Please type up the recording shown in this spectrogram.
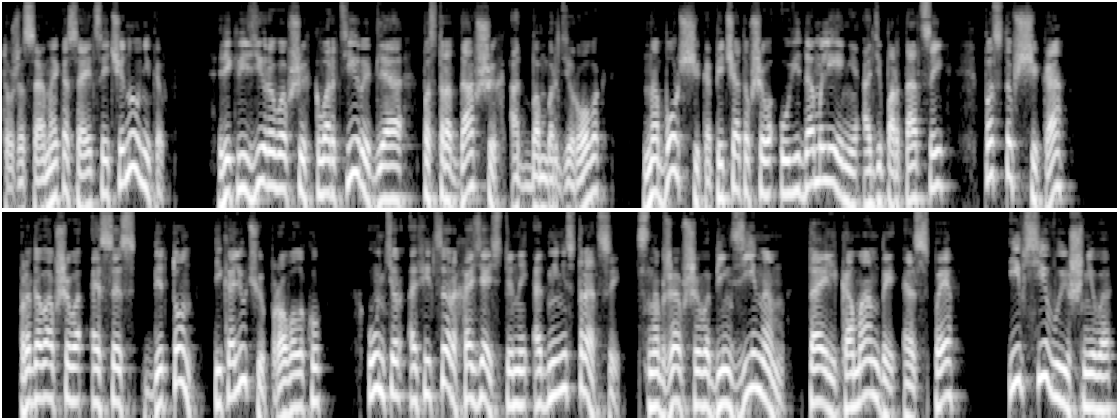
То же самое касается и чиновников, реквизировавших квартиры для пострадавших от бомбардировок, наборщика, печатавшего уведомление о депортации, поставщика, продававшего СС-бетон и колючую проволоку, унтер-офицера хозяйственной администрации, снабжавшего бензином тайль команды СП и Всевышнего,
